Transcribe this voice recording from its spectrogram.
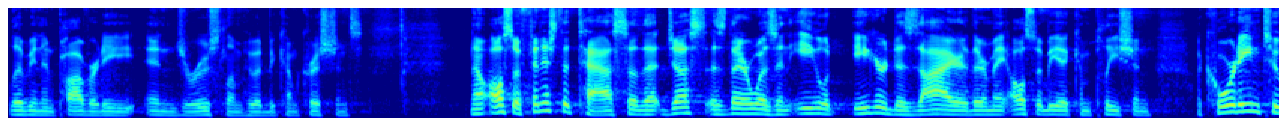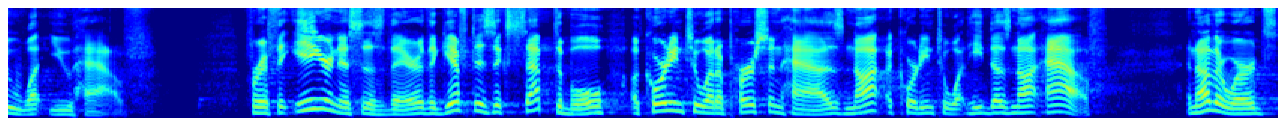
living in poverty in Jerusalem who had become Christians. Now, also finish the task so that just as there was an eager desire, there may also be a completion according to what you have. For if the eagerness is there, the gift is acceptable according to what a person has, not according to what he does not have. In other words,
